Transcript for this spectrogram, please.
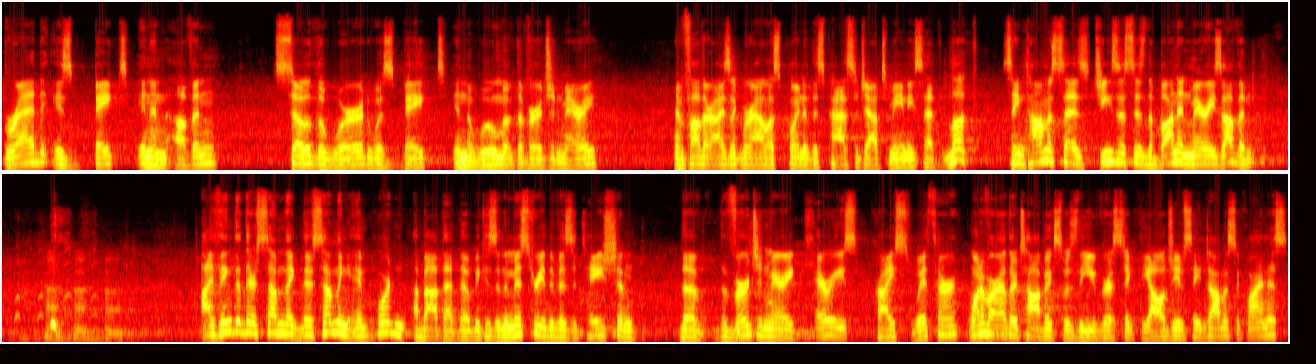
bread is baked in an oven, so the word was baked in the womb of the Virgin Mary. And Father Isaac Morales pointed this passage out to me and he said, Look, St. Thomas says Jesus is the bun in Mary's oven. I think that there's something there's something important about that though, because in the mystery of the visitation, the, the Virgin Mary carries Christ with her. One of our other topics was the Eucharistic theology of St. Thomas Aquinas.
